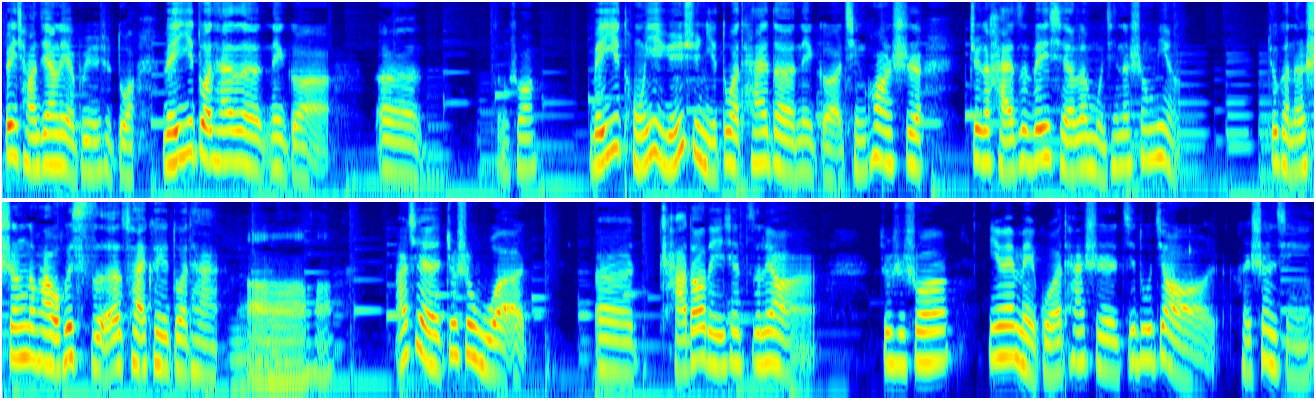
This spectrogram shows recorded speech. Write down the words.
被强奸了也不允许堕，唯一堕胎的那个呃怎么说？唯一同意允许你堕胎的那个情况是，这个孩子威胁了母亲的生命，就可能生的话我会死才可以堕胎。啊，而且就是我，呃，查到的一些资料啊，就是说，因为美国它是基督教很盛行，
